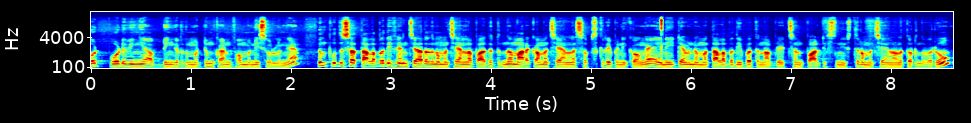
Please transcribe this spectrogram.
ஓட் போடுவீங்க அப்படிங்கிறது மட்டும் கன்ஃபார்ம் பண்ணி சொல்லுங்கள் புதுசாக தளபதி ஃபேன்ஸ் யாராவது நம்ம சேனலில் பார்த்துட்டு இருந்தால் மறக்காம சேனலை சப்ஸ்கிரைப் பண்ணிக்கோங்க. எனி டைம் நம்ம தளபதி பற்றின அப்டேட்ஸ் அண்ட் பாலிடிக்ஸ் நியூஸ் நம்ம சேனலில் திறந்து வரும்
